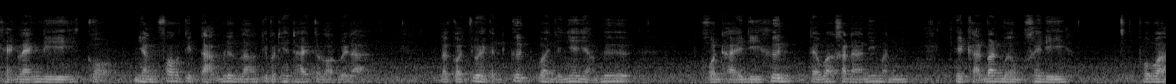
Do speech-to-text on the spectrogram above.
แข็งแรงดีก็ยังเฝ้าติดตามเรื่องราวที่ประเทศไทยตลอดเวลา แล้วก็ช่วยกันกึดว่าอย่างนี้ยอย่างเพื่อคนไทยดีขึ้น แต่ว่าขณะนี้มันเหตุการณ์บ้านเมืองไม่ค่อยดี เพราะว่า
